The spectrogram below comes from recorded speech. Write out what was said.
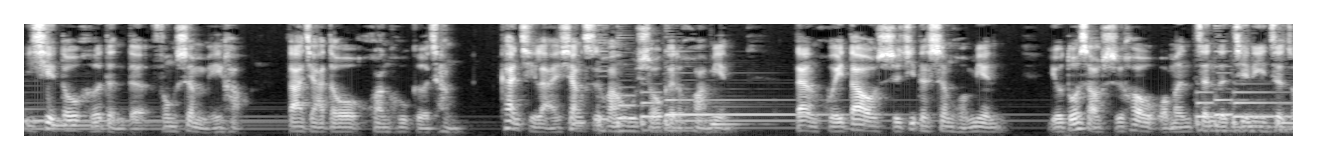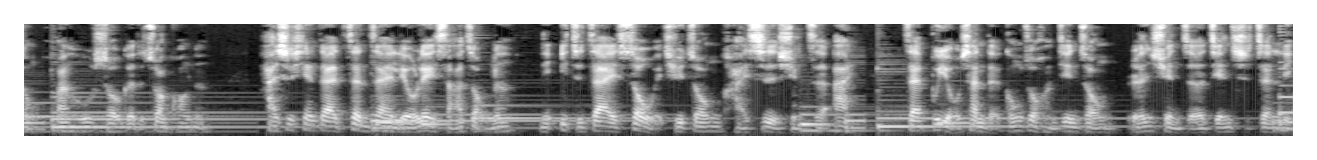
一切都何等的丰盛美好，大家都欢呼歌唱，看起来像是欢呼收割的画面，但回到实际的生活面，有多少时候我们真的经历这种欢呼收割的状况呢？还是现在正在流泪撒种呢？你一直在受委屈中，还是选择爱？在不友善的工作环境中，仍选择坚持真理；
